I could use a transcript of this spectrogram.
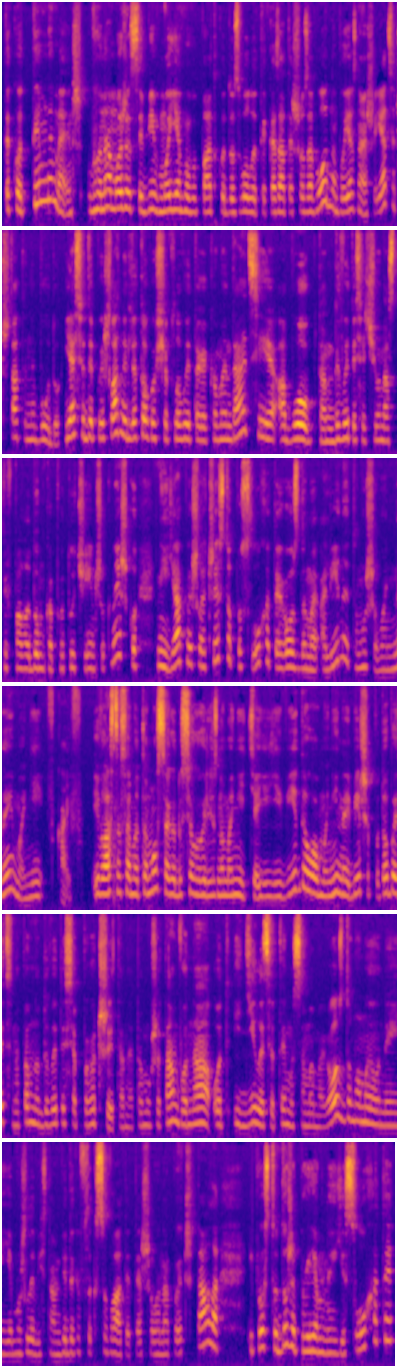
Так от, тим не менш, вона може собі в моєму випадку дозволити казати, що завгодно, бо я знаю, що я це читати не буду. Я сюди прийшла не для того, щоб ловити рекомендації або там дивитися, чи у нас співпала думка про ту чи іншу книжку. Ні, я прийшла чисто послухати роздуми Аліни, тому що вони мені в кайф. І власне саме тому серед усього різноманіття її відео мені найбільше подобається, напевно, дивитися прочитане, тому що там вона от і ділиться тими самими роздумами. У неї є можливість там відрефлексувати те, що вона прочитала, і просто дуже приємно її слухати,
